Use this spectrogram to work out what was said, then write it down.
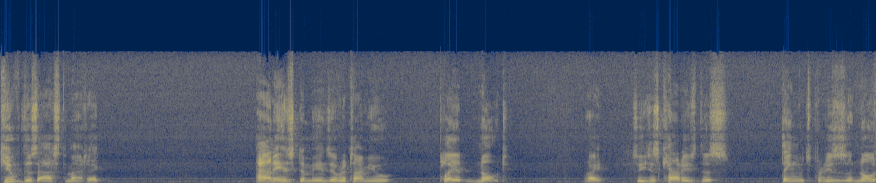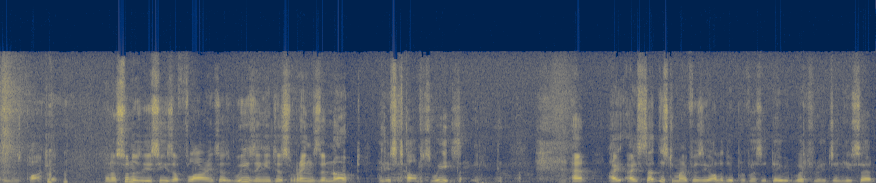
give this asthmatic antihistamines every time you play a note, right? So he just carries this thing which produces a note in his pocket, and as soon as he sees a flower and says wheezing, he just rings the note and he stops wheezing. And I, I, said this to my physiology professor, David Whitteridge, and he said,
